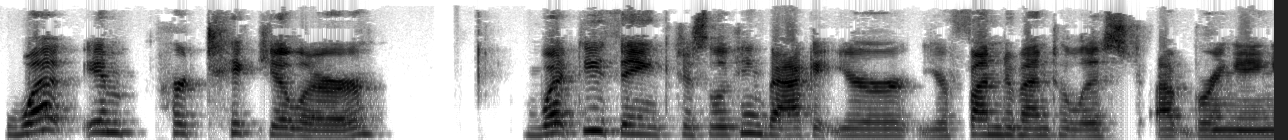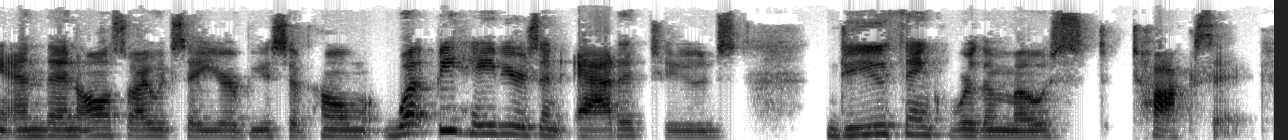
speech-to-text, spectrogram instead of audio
what in particular, what do you think, just looking back at your your fundamentalist upbringing, and then also I would say your abusive home, what behaviors and attitudes do you think were the most toxic?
